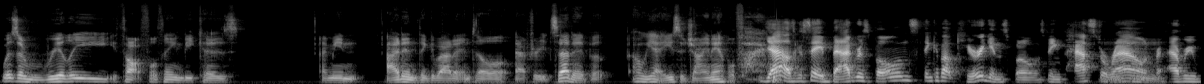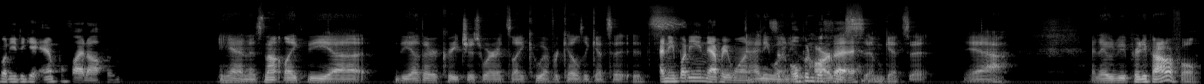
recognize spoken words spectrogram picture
was a really thoughtful thing because, I mean, I didn't think about it until after he'd said it, but oh yeah, he's a giant amplifier. Yeah, I was gonna say Bagra's bones. Think about Kirigan's bones being passed around mm-hmm. for everybody to get amplified off him. Yeah, and it's not like the uh the other creatures where it's like whoever kills it gets it. It's anybody and everyone. Anyone who open harvests buffet. them gets it. Yeah, and it would be pretty powerful.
